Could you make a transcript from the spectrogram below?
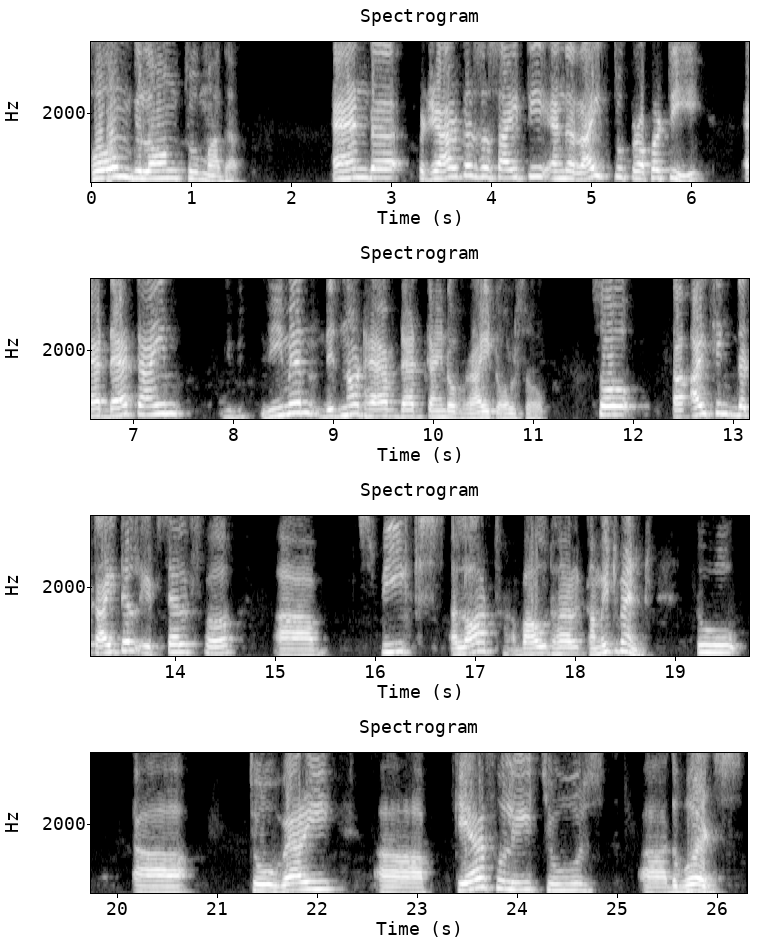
home belonged to mother. And uh, patriarchal society and the right to property at that time, women did not have that kind of right also. So uh, I think the title itself uh, uh speaks a lot about her commitment to, uh, to very uh, carefully choose the words,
